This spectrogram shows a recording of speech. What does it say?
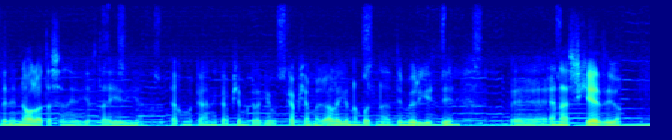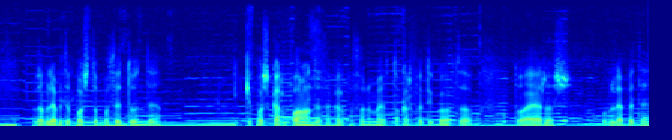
Δεν είναι όλα τα σανίδια αυτά ίδια. Έχουμε κάνει κάποια μικρά και κάποια μεγάλα για να μπορεί να δημιουργηθεί ε, ένα σχέδιο. Εδώ βλέπετε πώς τοποθετούνται και πως καρφώνονται. Θα καρφωθούν με το καρφωτικό αυτό το αέρος που βλέπετε.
